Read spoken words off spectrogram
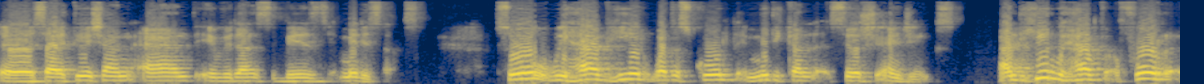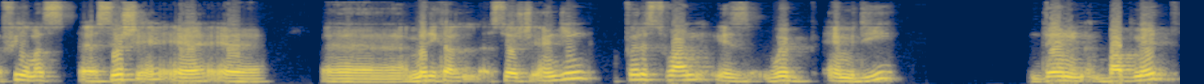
uh, citation and evidence-based medicines. So we have here what is called medical search engines. And here we have four famous uh, search, uh, uh, uh, medical search engine. First one is WebMD, then PubMed,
